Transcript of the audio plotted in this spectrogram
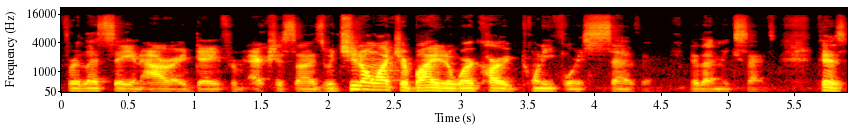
for let's say an hour a day from exercise, but you don't want your body to work hard 24/7. If that makes sense. Because,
